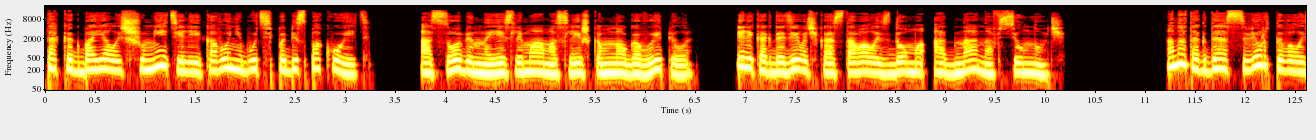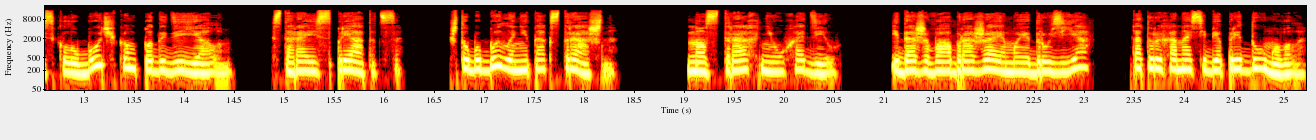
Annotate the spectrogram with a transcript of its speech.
так как боялась шуметь или кого-нибудь побеспокоить, особенно если мама слишком много выпила или когда девочка оставалась дома одна на всю ночь. Она тогда свертывалась клубочком под одеялом, стараясь спрятаться, чтобы было не так страшно. Но страх не уходил, и даже воображаемые друзья, которых она себе придумывала,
